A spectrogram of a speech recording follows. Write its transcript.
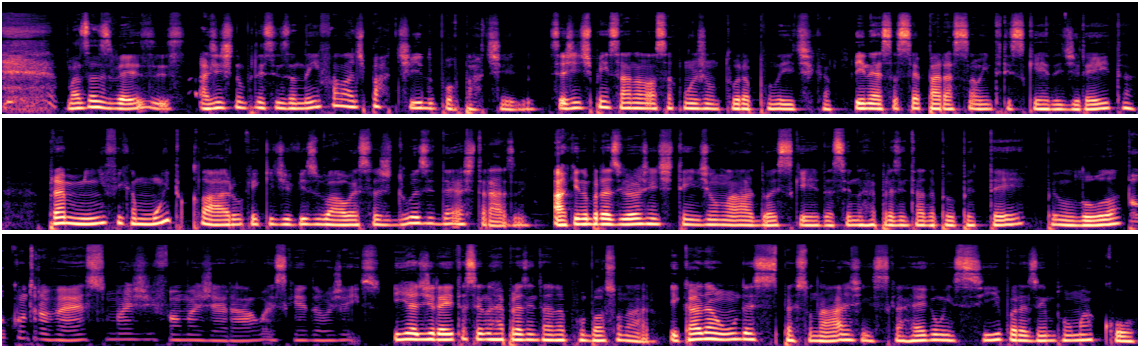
Mas às vezes, a gente não precisa nem falar de partido por partido. Se a gente pensar na nossa conjuntura política e nessa separação entre esquerda e direita, para mim fica muito claro o que, que de visual essas duas ideias trazem. Aqui no Brasil a gente tem de um lado a esquerda sendo representada pelo PT, pelo Lula. Pouco controverso, mas de forma geral a esquerda hoje é isso. E a direita sendo representada por Bolsonaro. E cada um desses personagens carregam em si, por exemplo, uma cor.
